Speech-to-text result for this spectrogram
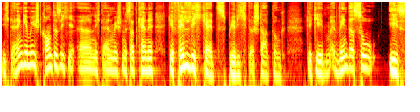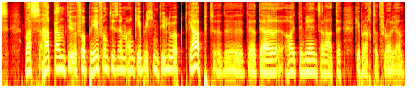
nicht eingemischt, konnte sich äh, nicht einmischen. Es hat keine Gefälligkeitsberichterstattung gegeben. Wenn das so ist, was hat dann die ÖVP von diesem angeblichen Deal überhaupt gehabt, äh, der, der heute mehr ins Rate gebracht hat, Florian?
